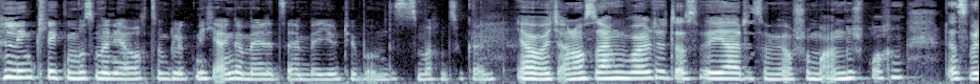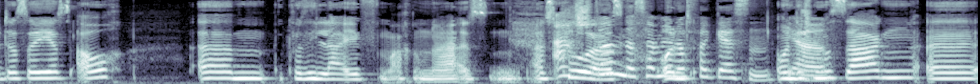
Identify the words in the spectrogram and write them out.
den Link klicken, muss man ja auch zum Glück nicht angemeldet sein bei YouTube, um das machen zu können. Ja, weil ich auch noch sagen wollte, dass wir ja, das haben wir auch schon mal angesprochen, dass wir das ja jetzt auch ähm, quasi live machen, ne? als, als Ach, Kurs. stimmt, das haben wir und, noch vergessen. Und ja. ich muss sagen, äh,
